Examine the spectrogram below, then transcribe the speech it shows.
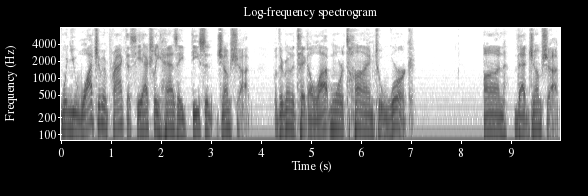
When you watch him in practice, he actually has a decent jump shot, but they're going to take a lot more time to work on that jump shot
